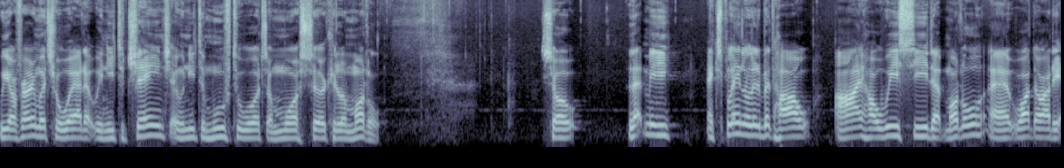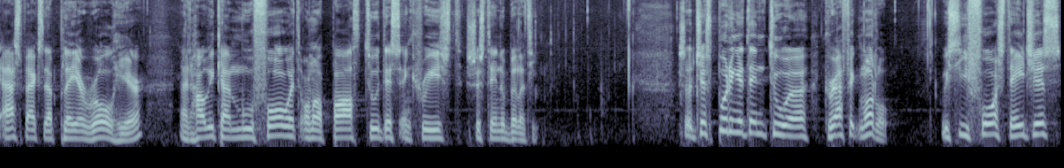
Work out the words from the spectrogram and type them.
We are very much aware that we need to change and we need to move towards a more circular model. So let me explain a little bit how I, how we see that model, uh, what are the aspects that play a role here, and how we can move forward on our path to this increased sustainability. So just putting it into a graphic model, we see four stages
